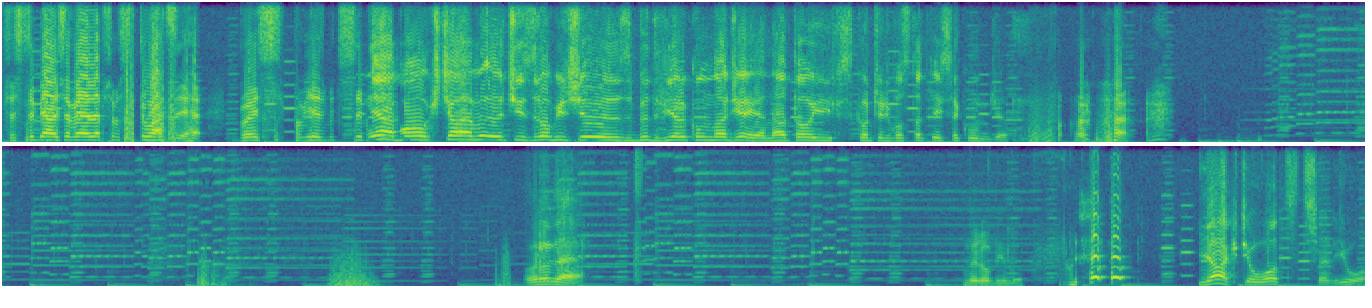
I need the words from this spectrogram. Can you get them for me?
Przecież ty miałeś o wiele lepszą sytuację. Byłeś, powinieneś być szybki. Nie, bo chciałem y, ci zrobić y, zbyt wielką nadzieję na to i wskoczyć w ostatniej sekundzie. Urde. My robimy. Jak cię łot strzeliło?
